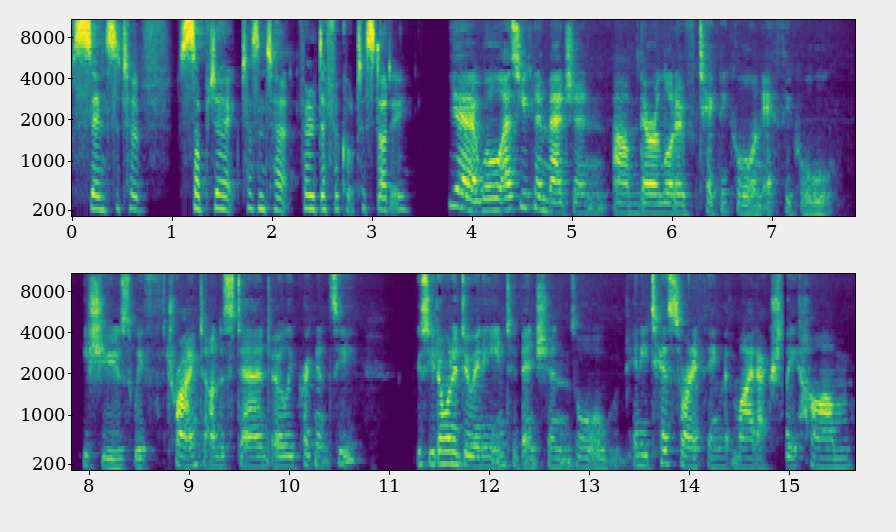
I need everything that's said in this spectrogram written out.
sensitive subject, isn't it? Very difficult to study. Yeah, well, as you can imagine, um, there are a lot of technical and ethical issues with trying to understand early pregnancy because you don't want to do any interventions or any tests or anything that might actually harm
